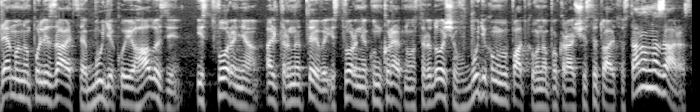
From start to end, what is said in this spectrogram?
демонополізація будь-якої галузі і створення альтернативи, і створення конкурентного середовища в будь-якому випадку вона покращує ситуацію. Станом на зараз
